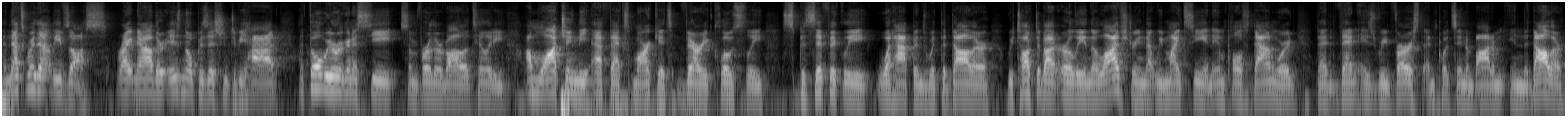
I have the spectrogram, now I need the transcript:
And that's where that leaves us. Right now, there is no position to be had. I thought we were going to see some further volatility. I'm watching the FX markets very closely, specifically what happens with the dollar. We talked about early in the live stream that we might see an impulse downward that then is reversed and puts in a bottom in the dollar.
